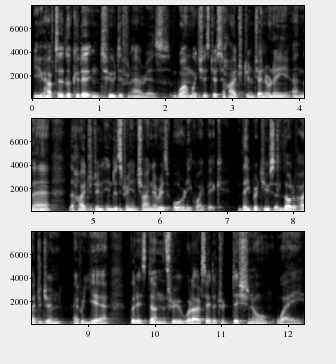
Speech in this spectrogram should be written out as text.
you have to look at it in two different areas. One, which is just hydrogen generally, and there, the hydrogen industry in China is already quite big. They produce a lot of hydrogen every year, but it's done through what I would say the traditional way,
